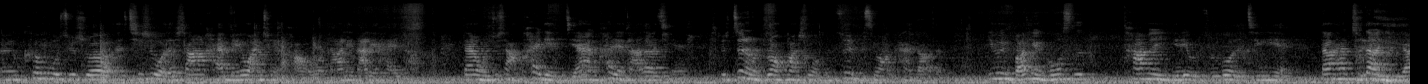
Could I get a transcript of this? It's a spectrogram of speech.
嗯，客户就说，呃，其实我的伤还没完全好，我哪里哪里还疼，但是我就想快点结案，快点拿到钱，就这种状况是我们最不希望看到的，因为保险公司他们也有足够的经验，当他知道你要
